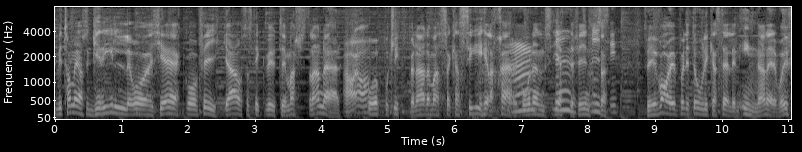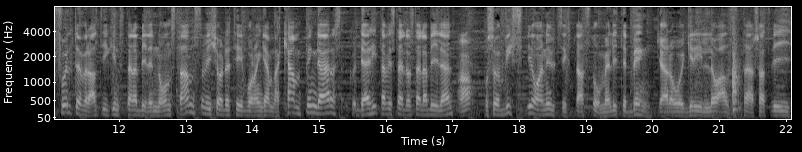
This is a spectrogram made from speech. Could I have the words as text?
vi tar med oss grill och käk och fika och så sticker vi ut till Marstrand där. Ja, ja. Och upp på klipporna där man så kan se hela skärgården. Jättefint. Så, mysigt. så vi var ju på lite olika ställen innan. Det var ju fullt överallt. Det gick inte att ställa bilen någonstans. Så vi körde till våran gamla camping där. Där hittade vi ställe att ställa bilen. Ja. Och så visste jag en utsiktsplats då med lite bänkar och grill och allt sånt där. Så att vi,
